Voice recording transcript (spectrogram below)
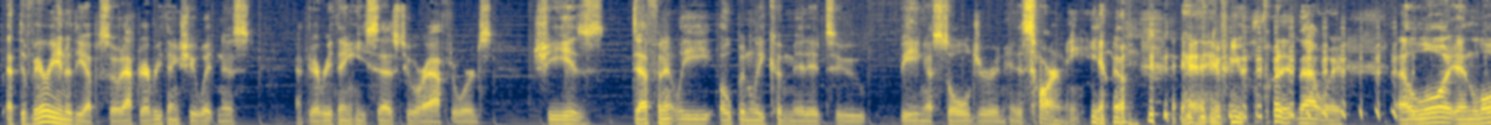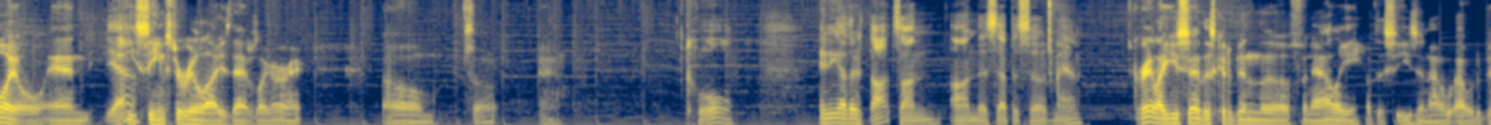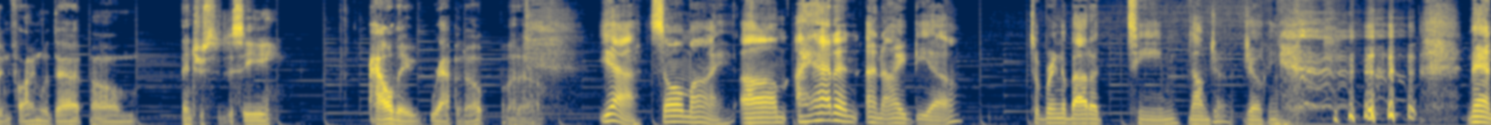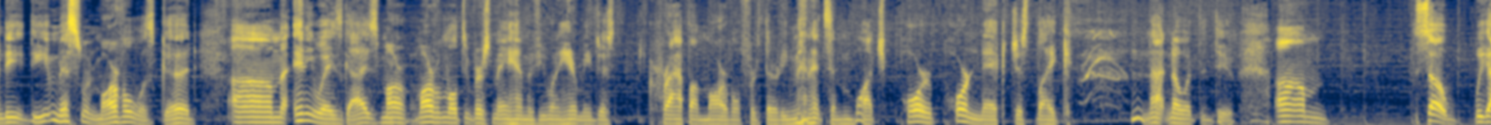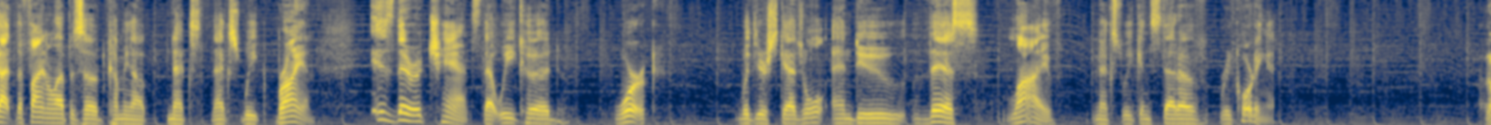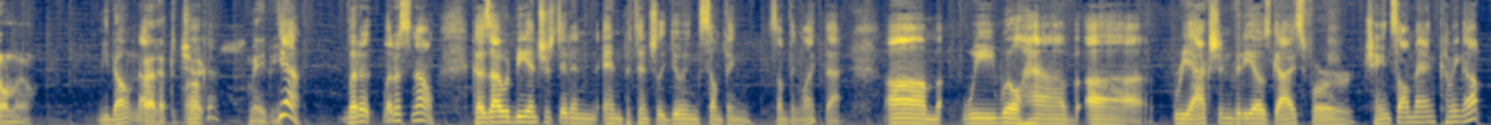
at the very end of the episode, after everything she witnessed, after everything he says to her afterwards, she is definitely openly committed to being a soldier in his army. You know, and if you put it that way, a loyal and loyal, and Yeah. he seems to realize that. It's like, all right, um, so yeah. cool any other thoughts on on this episode man It's great. Like you said, this could have been the finale of the season. I, I would have been fine with that. Um, interested to see how they wrap it up. But uh, Yeah, so am I. Um, I had an, an idea to bring about a team. No, I'm jo- joking. Man, do do you miss when Marvel was good? Um, anyways, guys, Mar- Marvel Multiverse Mayhem. If you want to hear me just crap on Marvel for 30 minutes and watch poor poor Nick just like not know what to do. Um, so we got the final episode coming up next next week. Brian, is there a chance that we could work with your schedule and do this live next week instead of recording it? I don't know. You don't know. I'd have to check. Okay. Maybe. Yeah, let it let us know because I would be interested in in potentially doing something something like that. Um, we will have uh, reaction videos, guys, for Chainsaw Man coming up,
